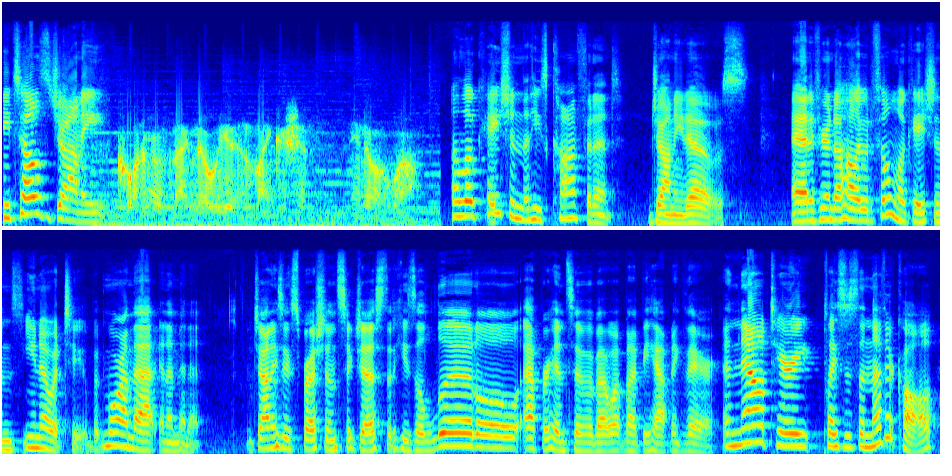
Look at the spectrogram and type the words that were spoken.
He tells Johnny Corner of Magnolia and Lankershim. You know it well. a location that he's confident Johnny knows. And if you're into Hollywood film locations, you know it too, but more on that in a minute. Johnny's expression suggests that he's a little apprehensive about what might be happening there. And now Terry places another call,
